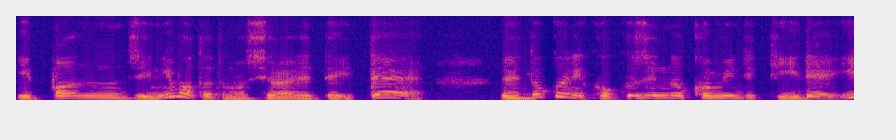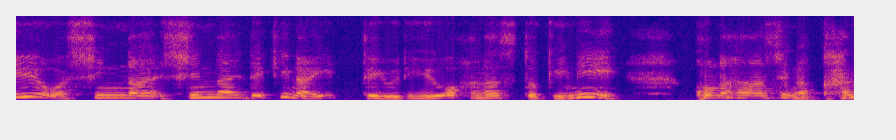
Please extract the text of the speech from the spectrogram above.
一般人にもとても知られていて、でうん特に黒人のコミュニティで医療は信頼、信頼できないっていう理由を話すときに、この話が必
